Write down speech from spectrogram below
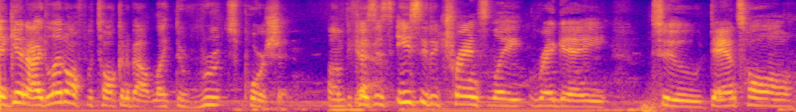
again I led off with talking about like the roots portion um, because Yeah. it's easy to translate reggae to dance hall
